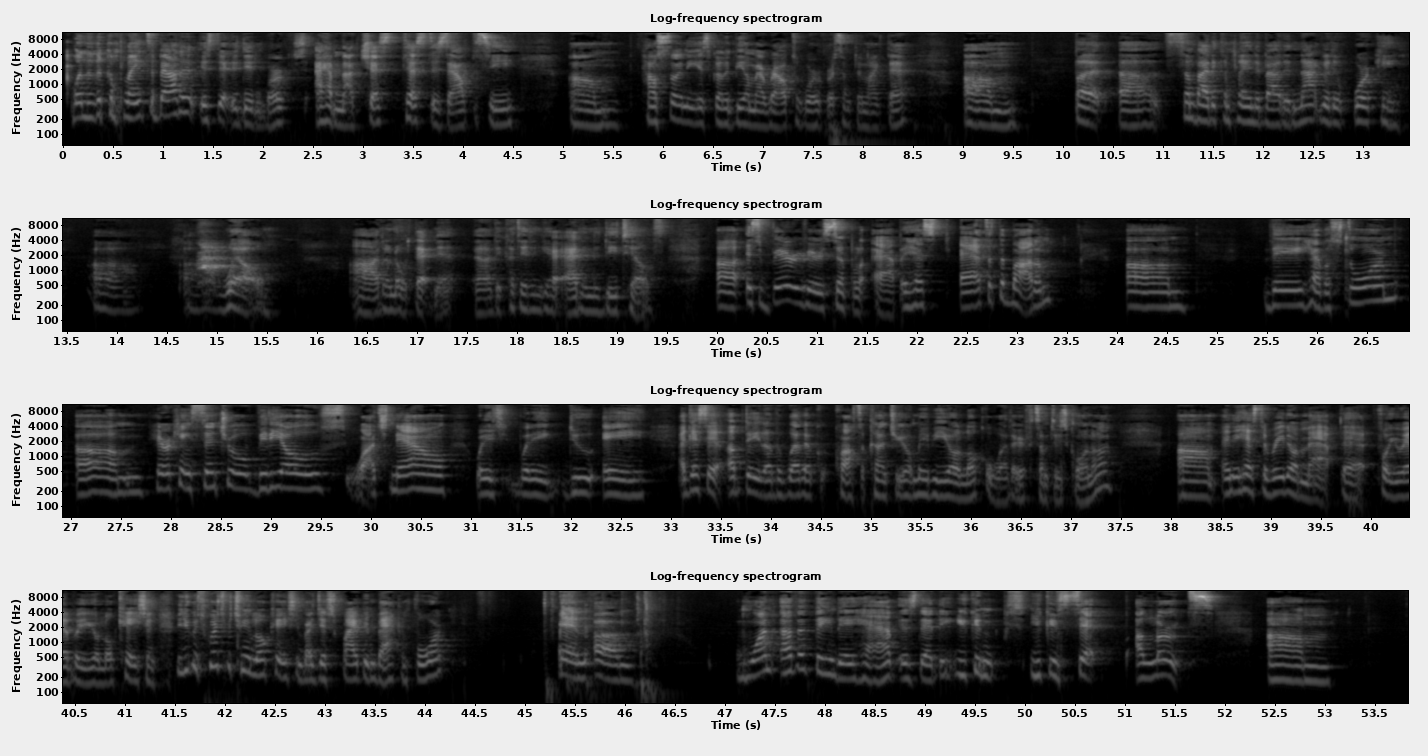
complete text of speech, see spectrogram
One of the complaints about it is that it didn't work. I have not chest, tested this out to see um, how sunny it's going to be on my route to work or something like that. Um, but uh, somebody complained about it not really working uh, uh, well. Uh, I don't know what that meant uh, because they didn't get add in the details. Uh, it's a very very simple app. It has ads at the bottom. Um, they have a storm, um, Hurricane Central videos. Watch now, where they where they do a, I guess, an update of the weather across the country, or maybe your local weather if something's going on. Um, and it has the radar map that for your wherever your location. And you can switch between location by just swiping back and forth. And um, one other thing they have is that you can you can set alerts. Um,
